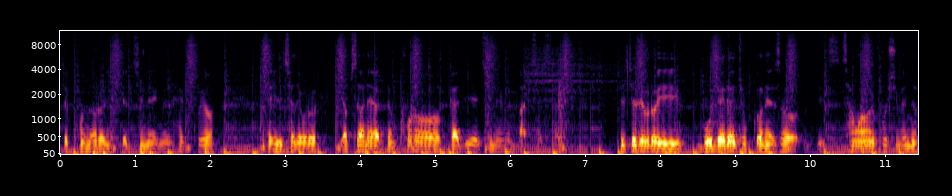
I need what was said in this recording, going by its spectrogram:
이제 코너를 이렇게 진행을 했고요. 그래서 일차적으로 옆선의 어떤 코너까지의 진행을 마쳤어요. 실제적으로 이 모델의 조건에서 상황을 보시면요.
